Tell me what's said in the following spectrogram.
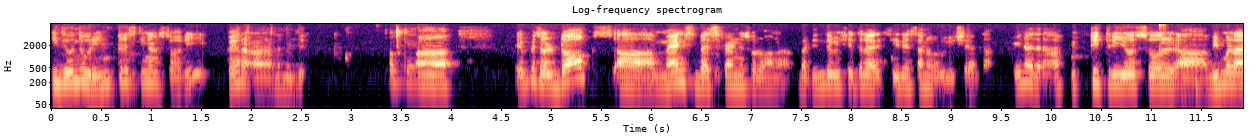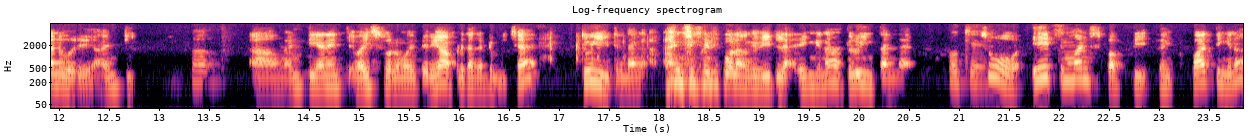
இது வந்து ஒரு இன்ட்ரெஸ்டிங்கான ஸ்டாரி பேர நடந்தது. எப்படி சொல் டாக்ஸ் மேன்ஸ் பெஸ்ட் ஃப்ரெண்ட்னு சொல்லுவாங்க. பட் இந்த விஷயத்துல சீரியஸான ஒரு விஷயம் தான். என்னதுன்னா ஃபிஃப்டி த்ரீ இயர்ஸ் ஓல் விமலான்னு ஒரு ஆன்டி அவங்க ஆன்டியான வயசு சொல்லும் போது தெரியும். அப்படிதான் கண்டுபிடிச்சேன். தூங்கிக்கிட்டு இருந்தாங்க. அஞ்சு மணி போல அவங்க வீட்டுல எங்கன்னா தண்டை okay so eight months puppy like பாத்தீங்கன்னா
